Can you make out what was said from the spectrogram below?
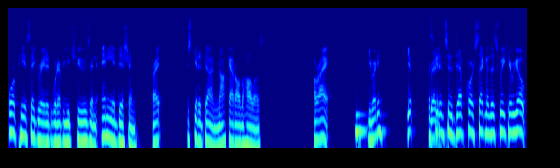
or PSA graded, whatever you choose, and any edition, right? Just get it done. Knock out all the Hollows. All right. You ready? Yep. Let's ready. get into the Dev Course segment this week. Here we go.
